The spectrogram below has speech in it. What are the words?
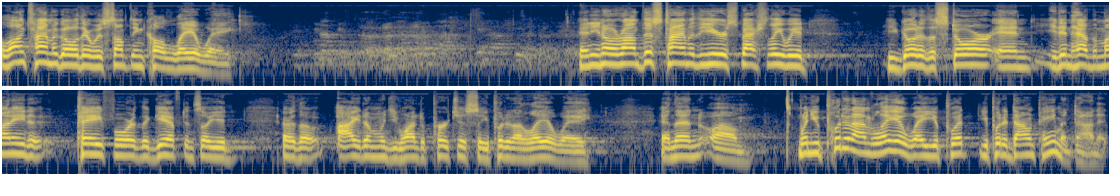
A long time ago, there was something called layaway. And you know, around this time of the year, especially, we'd you'd go to the store and you didn't have the money to pay for the gift, and so you'd or the item when you wanted to purchase, so you put it on layaway. And then um, when you put it on layaway, you put, you put a down payment on it.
